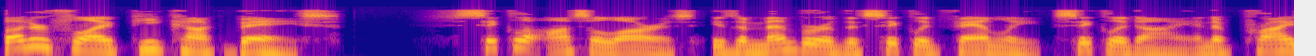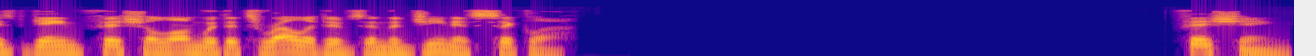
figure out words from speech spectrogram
butterfly peacock bass Cichla ocellaris, is a member of the cichlid family, Cichlidae and a prized game fish along with its relatives in the genus Cichla. Fishing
